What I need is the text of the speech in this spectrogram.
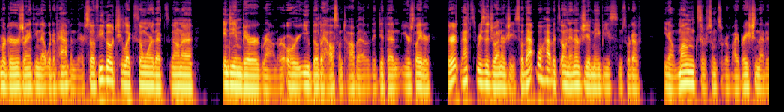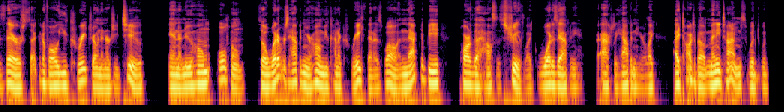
murders or anything that would have happened there. So if you go to like somewhere that's on a Indian burial ground or, or you build a house on top of that, or they did that years later, there that's residual energy. So that will have its own energy of maybe some sort of, you know, monks or some sort of vibration that is there. Second of all, you create your own energy too in a new home, old home. So whatever's happening in your home, you kind of create that as well. And that could be part of the house's truth. Like what is happening actually happening here? Like I talked about many times with, with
